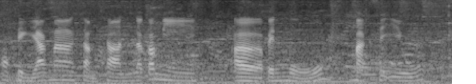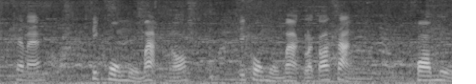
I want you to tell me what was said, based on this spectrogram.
ออกเสียงยากมากสามชั้น แล้วก็มีเออเป็นหมูหมักซีอิ๊วใช่ไหมซี่โครงหมูหมักเนาะซี่โครงหมูหมักแล้วก็สั่งคอหมู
